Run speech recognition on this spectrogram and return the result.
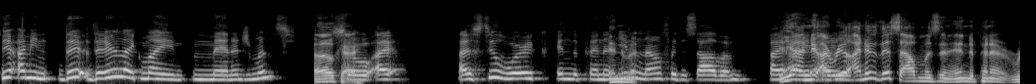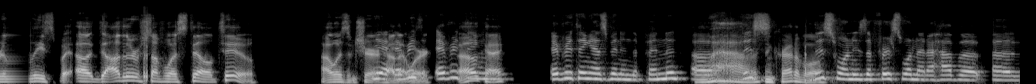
Yeah, I mean they're they're like my management. Okay. So I I still work independent, even now for this album. I, yeah, I, I, knew, I, I, I knew this album was an independent release, but uh, the other stuff was still too. I wasn't sure yeah, how every, that worked. Everything, okay. Everything has been independent. Uh, wow, this, that's incredible. This one is the first one that I have a, a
